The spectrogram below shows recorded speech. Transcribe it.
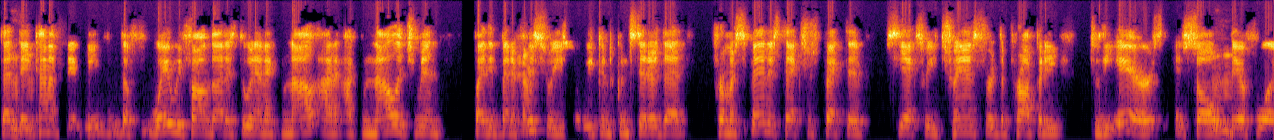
that mm-hmm. they kind of the way we found out is doing an, acknowledgement by the beneficiary, so we can consider that from a Spanish tax perspective, she actually transferred the property to the heirs, and so mm-hmm. therefore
